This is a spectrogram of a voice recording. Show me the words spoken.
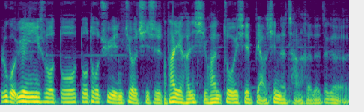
如果愿意说多多多去研究，其实他也很喜欢做一些表现的场合的这个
